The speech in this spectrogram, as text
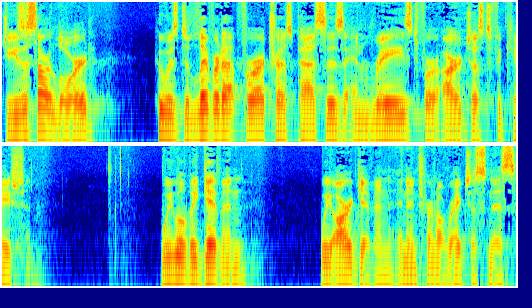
Jesus our Lord, who was delivered up for our trespasses and raised for our justification. We will be given, we are given an internal righteousness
